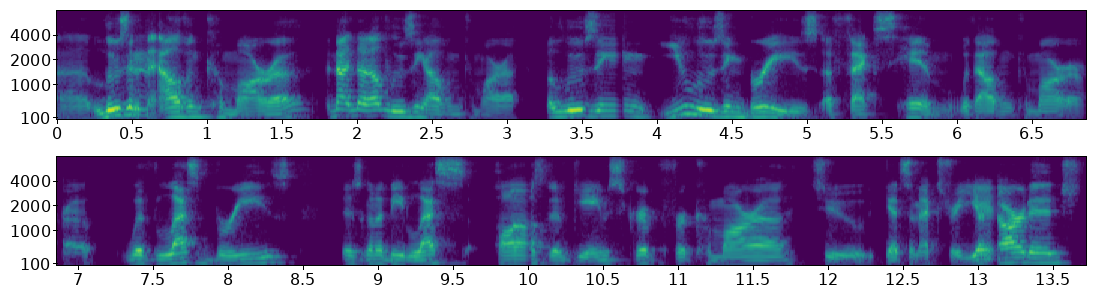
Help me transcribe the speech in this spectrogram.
Uh, losing Alvin Kamara, not not losing Alvin Kamara, but losing you losing Brees affects him with Alvin Kamara. With less Brees, there's going to be less positive game script for Kamara to get some extra yardage.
